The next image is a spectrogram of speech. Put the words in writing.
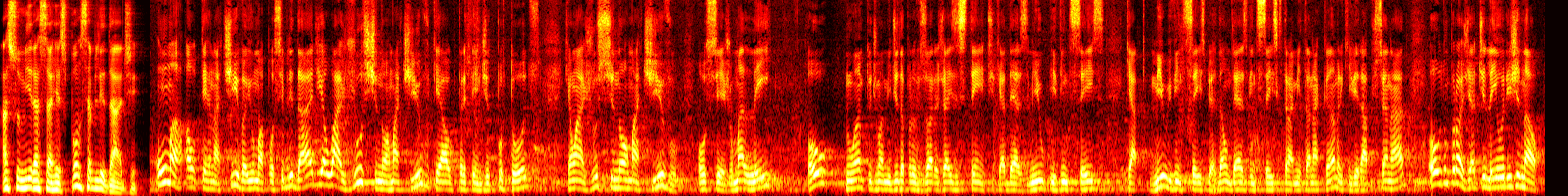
assumir essa responsabilidade. Uma alternativa e uma possibilidade é o ajuste normativo, que é algo pretendido por todos, que é um ajuste normativo, ou seja, uma lei ou no âmbito de uma medida provisória já existente, que é a 10.026, que é a 1026, perdão, 1026 que tramita na Câmara e que virá para o Senado, ou de um projeto de lei original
